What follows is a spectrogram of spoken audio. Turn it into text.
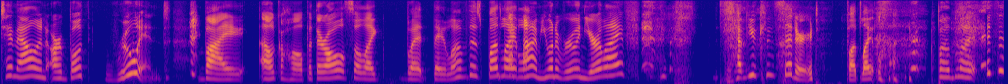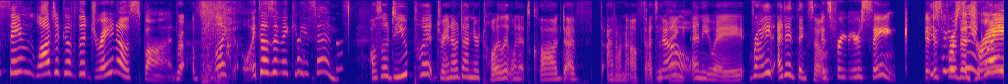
Tim Allen are both ruined by alcohol, but they're also like, but they love this Bud Light Lime. You want to ruin your life? Have you considered Bud Light Lime? Bud Light. It's the same logic of the Drano spawn. like it doesn't make any sense. Also, do you put Drano down your toilet when it's clogged? I've I don't know if that's a No. thing. Anyway, right? I didn't think so. it's for your sink. It's, It's for for, the sink, right?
